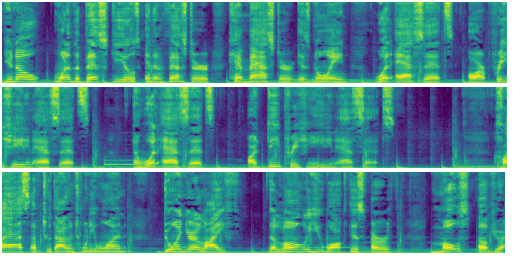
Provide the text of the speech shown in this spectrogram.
You know, one of the best skills an investor can master is knowing what assets are appreciating assets and what assets are depreciating assets class of 2021, during your life, the longer you walk this earth, most of your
